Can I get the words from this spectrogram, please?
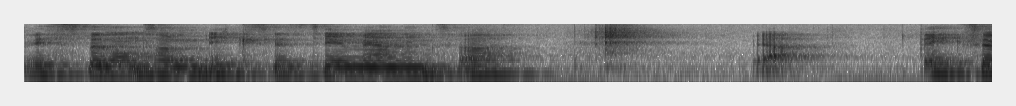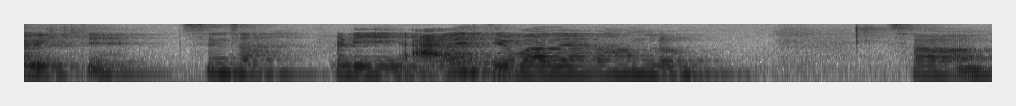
Hvis det er noen som ikke syns det gir mening, så Ja. Det er ikke så viktig, syns jeg. Fordi jeg vet jo hva det er det handler om. Så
